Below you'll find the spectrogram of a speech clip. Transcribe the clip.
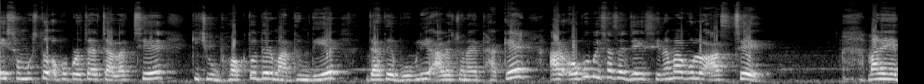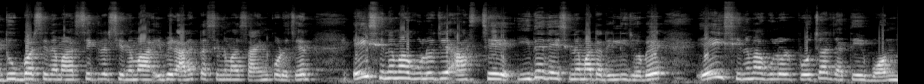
এই সমস্ত অপপ্রচার চালাচ্ছে কিছু ভক্তদের মাধ্যম দিয়ে, যাতে বুবলি আলোচনায় থাকে। আর অপু বিশ্বাসের যেই সিনেমাগুলো আসছে মানে দুব্বার সিনেমা, সিক্রেট সিনেমা ইভেন আরেকটা সিনেমা সাইন করেছেন, এই সিনেমাগুলো যে আসছে, ঈদে যে সিনেমাটা রিলিজ হবে, এই সিনেমাগুলোর প্রচার যাতে বন্ধ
